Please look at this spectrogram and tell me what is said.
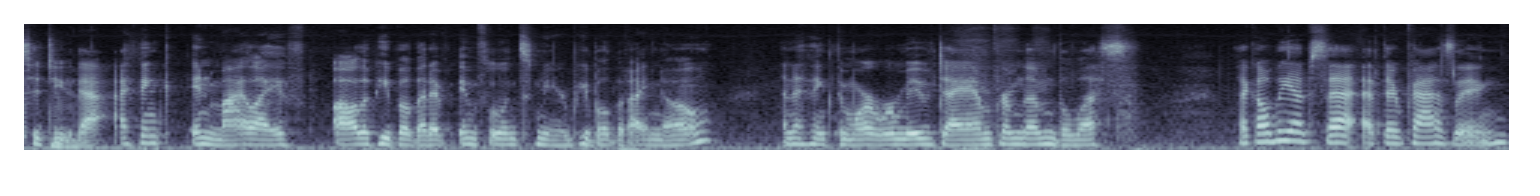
to do that. I think in my life, all the people that have influenced me are people that I know. And I think the more removed I am from them, the less like I'll be upset at their passing.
